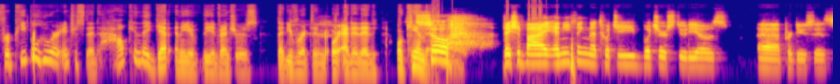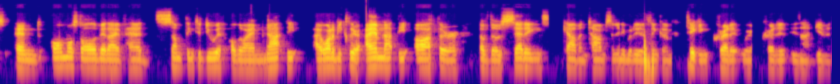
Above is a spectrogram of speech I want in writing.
For people who are interested, how can they get any of the adventures that you've written or edited, or can they? So they should buy anything that Twitchy Butcher Studios uh, produces, and almost all of it I've had something to do with. Although I am not the, I want to be clear, I am not the author of those settings. Calvin Thompson, anybody to think I'm taking credit where credit is not given.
